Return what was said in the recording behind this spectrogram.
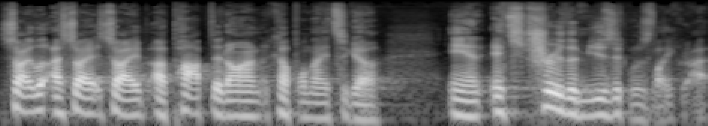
So I, so I, so I, I popped it on a couple nights ago. And it's true, the music was like, uh,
